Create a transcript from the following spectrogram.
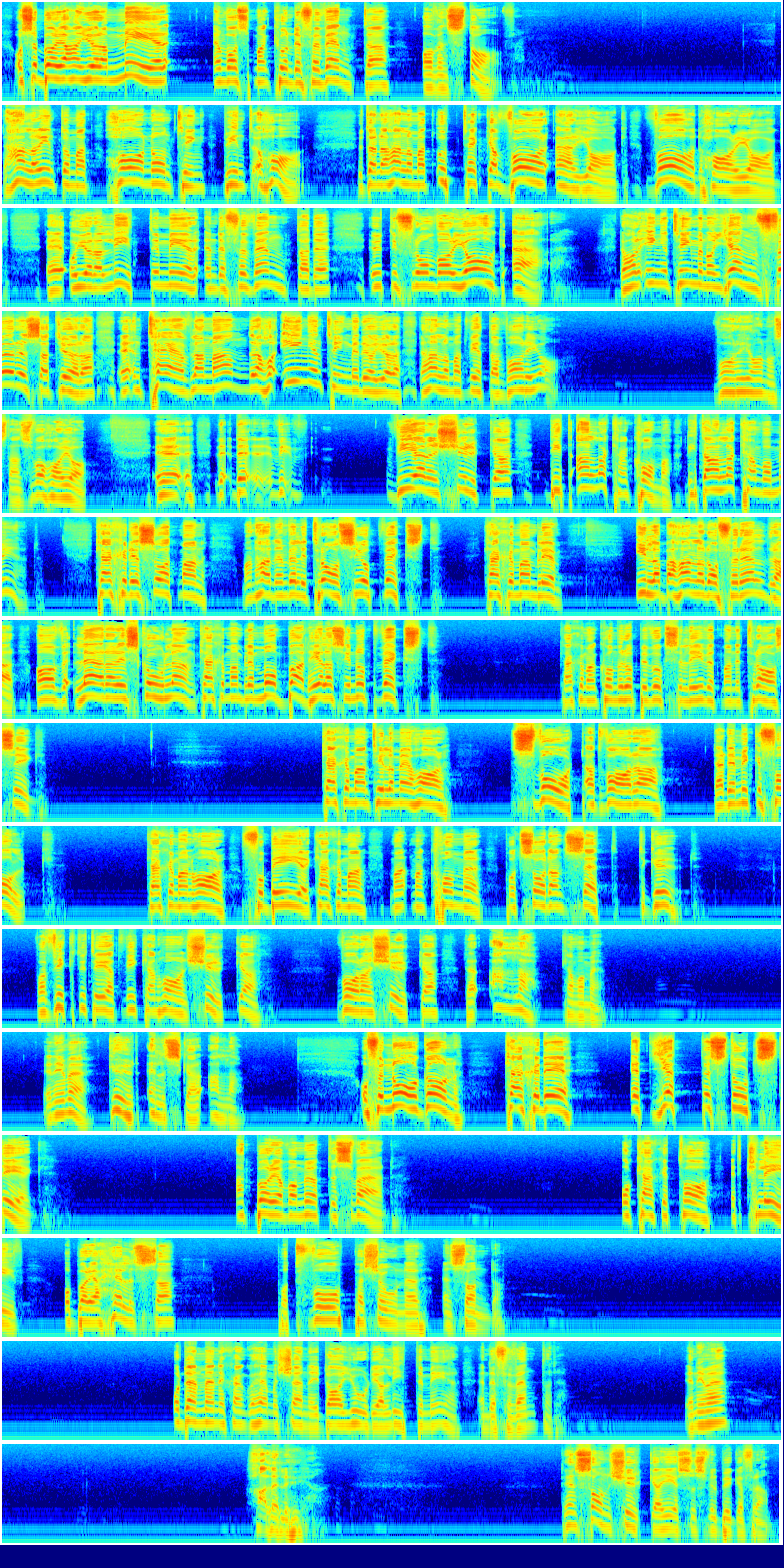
Och så började han göra mer än vad man kunde förvänta av en stav. Det handlar inte om att ha någonting du inte har, utan det handlar om att upptäcka var är jag? Vad har jag? Eh, och göra lite mer än det förväntade utifrån var jag är. Det har ingenting med någon jämförelse att göra, eh, en tävlan med andra har ingenting med det att göra. Det handlar om att veta, var är jag? Var är jag någonstans? Vad har jag? Eh, det, det, vi, vi är en kyrka dit alla kan komma, dit alla kan vara med. Kanske det är så att man, man hade en väldigt trasig uppväxt. Kanske man blev illa behandlad av föräldrar, av lärare i skolan. Kanske man blev mobbad hela sin uppväxt. Kanske man kommer upp i vuxenlivet, man är trasig. Kanske man till och med har svårt att vara där det är mycket folk. Kanske man har fobier, kanske man, man, man kommer på ett sådant sätt till Gud. Vad viktigt det är att vi kan ha en kyrka, vara en kyrka där alla kan vara med. Är ni med? Gud älskar alla. Och för någon kanske det är ett jättestort steg att börja vara mötesvärd och kanske ta ett kliv och börja hälsa på två personer en söndag. Och den människan går hem och känner, idag gjorde jag lite mer än det förväntade. Är ni med? Halleluja. Det är en sån kyrka Jesus vill bygga fram.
